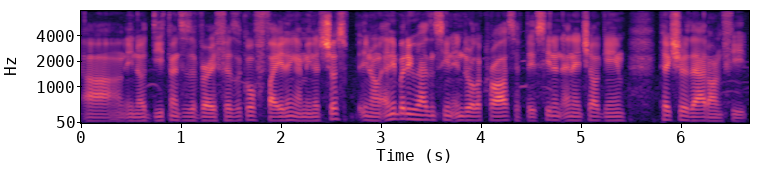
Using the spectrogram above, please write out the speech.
Uh, you know, defenses are very physical, fighting. I mean, it's just you know anybody who hasn't seen indoor lacrosse, if they've seen an NHL game, picture that on feet.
